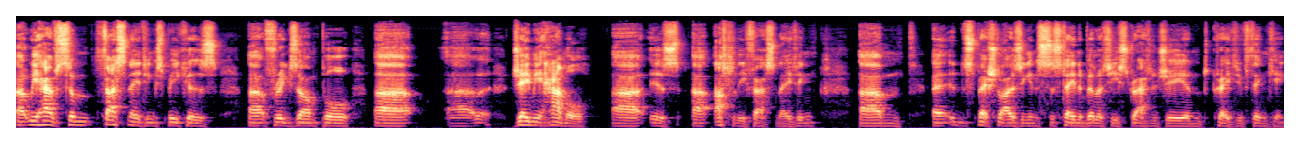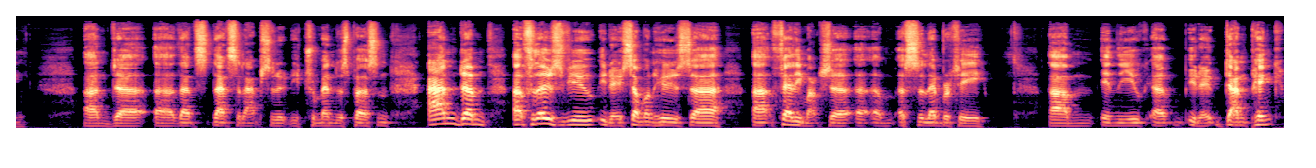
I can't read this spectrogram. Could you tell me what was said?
uh, we have some fascinating speakers. Uh, for example, uh, uh, Jamie Hamill is utterly fascinating, um, specializing in sustainability strategy and creative thinking and uh, uh, that's that's an absolutely tremendous person. And um, uh, for those of you, you know, someone who's fairly much a, a, a celebrity um, in the UK, you know, Dan Pink.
